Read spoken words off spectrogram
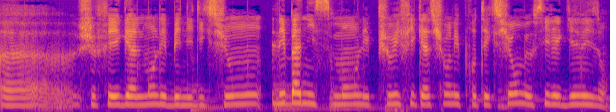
Euh, je fais également les bénédictions, les bannissements, les purifications, les protections, mais aussi les guérisons.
